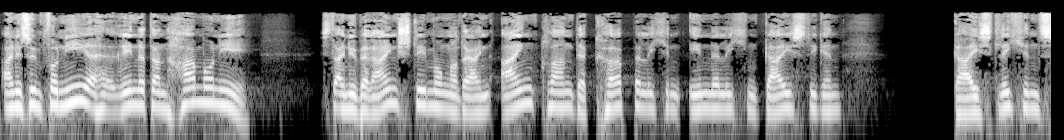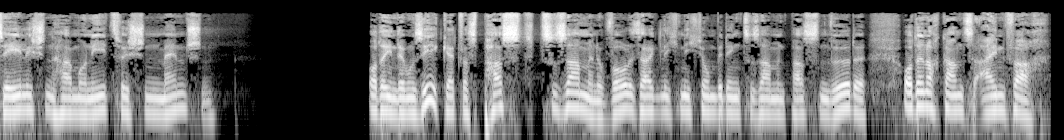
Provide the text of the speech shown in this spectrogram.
Eine Symphonie erinnert an Harmonie, ist eine Übereinstimmung oder ein Einklang der körperlichen, innerlichen, geistigen, geistlichen, seelischen Harmonie zwischen Menschen. Oder in der Musik, etwas passt zusammen, obwohl es eigentlich nicht unbedingt zusammenpassen würde. Oder noch ganz einfach,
